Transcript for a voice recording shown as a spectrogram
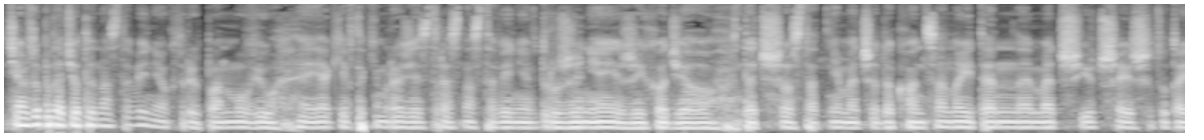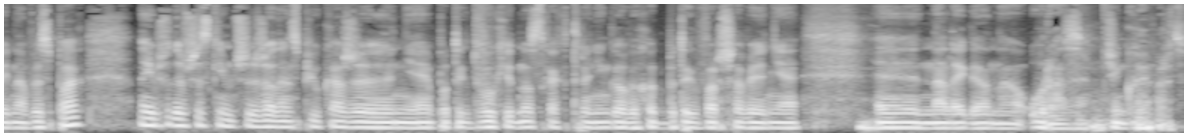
Chciałem zapytać o te nastawienia, o których pan mówił. Jakie w takim razie jest teraz nastawienie w drużynie, jeżeli chodzi o te trzy ostatnie mecze do końca, no i ten mecz jutrzejszy tutaj na Wyspach. No i przede wszystkim, czy żaden z piłkarzy nie po tych dwóch jednostkach treningowych odbytych w Warszawie nie e, nalega na urazy? Dziękuję bardzo.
